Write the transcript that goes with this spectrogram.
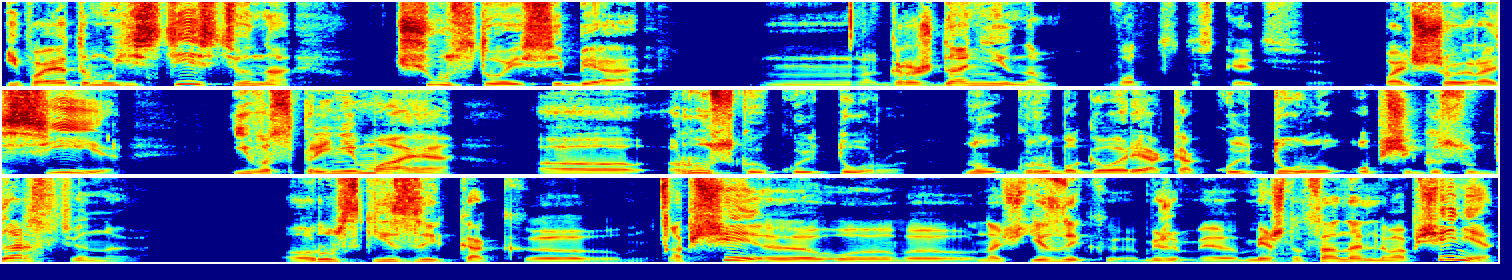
и поэтому, естественно, чувствуя себя гражданином, вот, так сказать, большой России и воспринимая э, русскую культуру, ну, грубо говоря, как культуру общегосударственную, русский язык как э, вообще, э, значит, язык межнационального общения,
